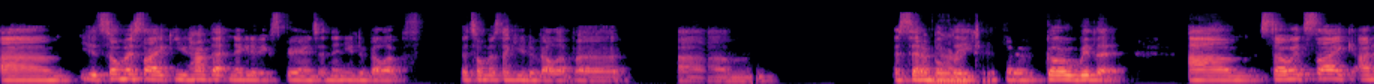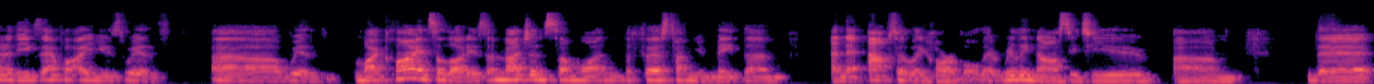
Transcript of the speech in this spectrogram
um it's almost like you have that negative experience and then you develop it's almost like you develop a um a set of beliefs sort of go with it. Um so it's like i don't know the example i use with uh with my clients a lot is imagine someone the first time you meet them and they're absolutely horrible. They're really nasty to you. Um they're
